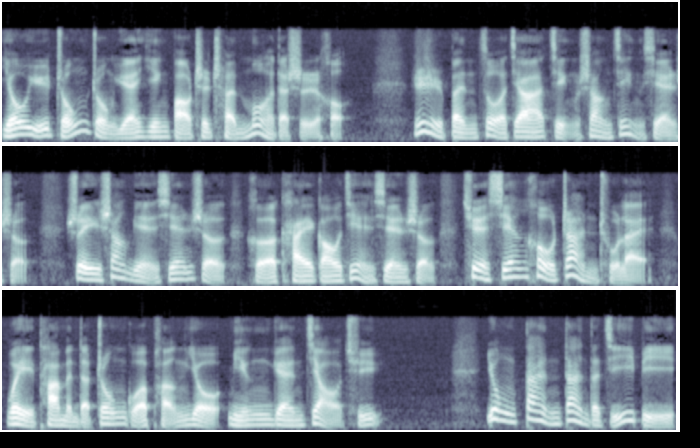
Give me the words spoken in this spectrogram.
由于种种原因保持沉默的时候，日本作家井上靖先生。水上勉先生和开高健先生却先后站出来，为他们的中国朋友鸣冤叫屈，用淡淡的几笔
